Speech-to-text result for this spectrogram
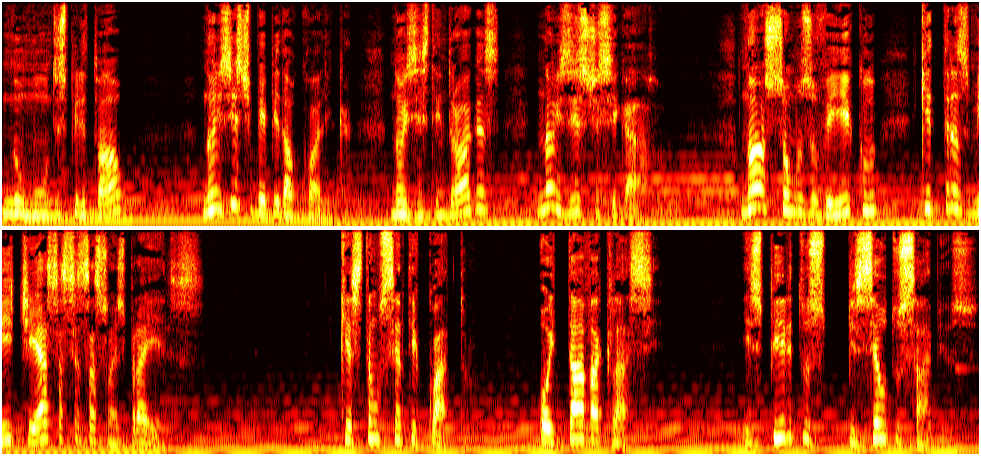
no mundo espiritual não existe bebida alcoólica, não existem drogas, não existe cigarro. Nós somos o veículo que transmite essas sensações para eles. Questão 104. Oitava classe. Espíritos pseudo-sábios.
